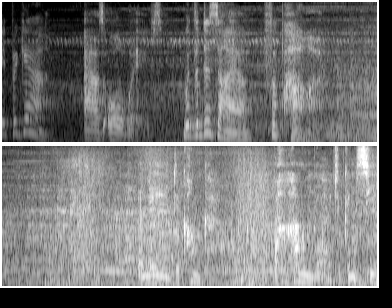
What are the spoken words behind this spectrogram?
It began, as always, with the desire for power. The need to conquer, the hunger to consume.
